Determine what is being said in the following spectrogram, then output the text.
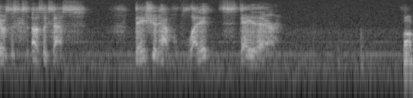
it was a, a success. They should have let it stay there. Uh,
